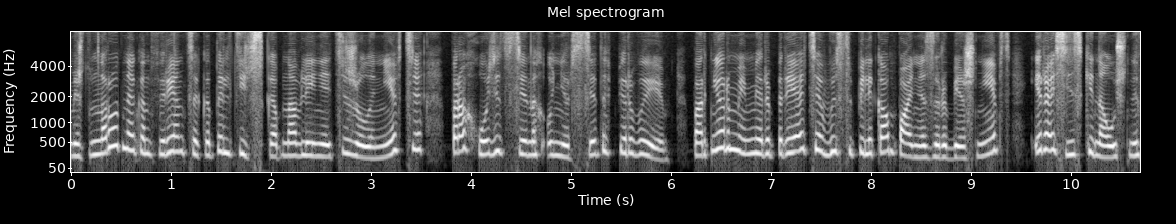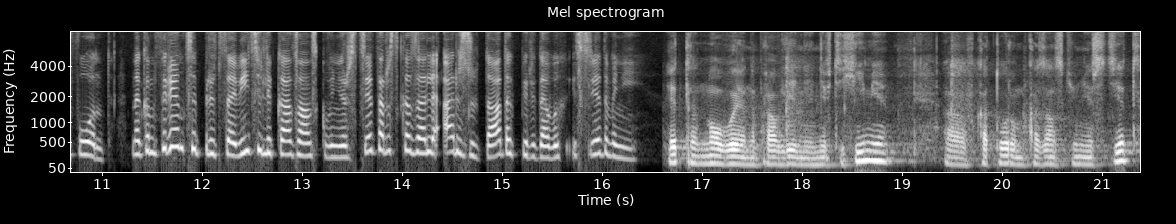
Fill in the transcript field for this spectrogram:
Международная конференция «Каталитическое обновление тяжелой нефти» проходит в стенах университета впервые. Партнерами мероприятия выступили компания «Зарубежнефть» и Российский научный фонд. На конференции представители Казанского университета рассказали о результатах передовых исследований. Это новое направление нефтехимии, э, в котором Казанский университет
